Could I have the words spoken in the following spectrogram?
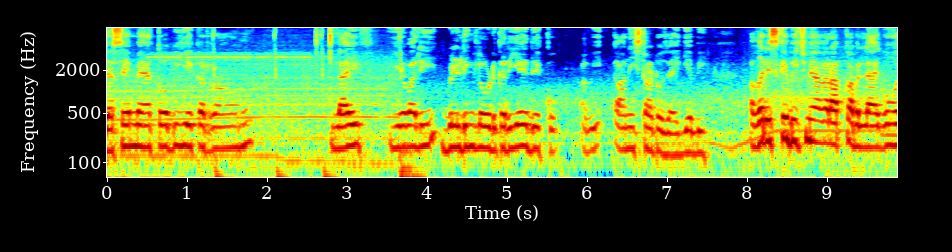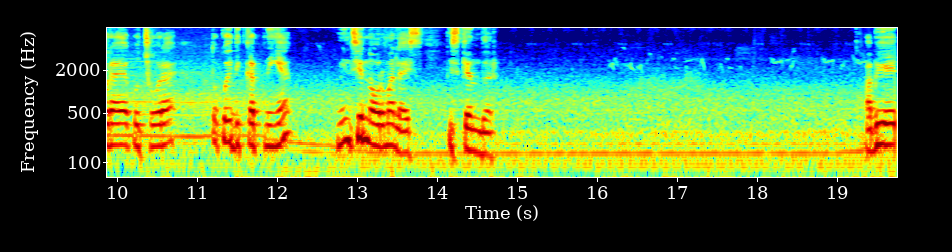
जैसे मैं तो अभी ये कर रहा हूँ लाइव ये वाली बिल्डिंग लोड करिए, देखो, अभी आनी स्टार्ट हो जाएगी अभी। अगर इसके बीच में अगर आपका लैग हो रहा है या कुछ हो रहा है तो कोई दिक्कत नहीं है। मीन्स ये नॉर्मल है इस, इसके अंदर। अभी ये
